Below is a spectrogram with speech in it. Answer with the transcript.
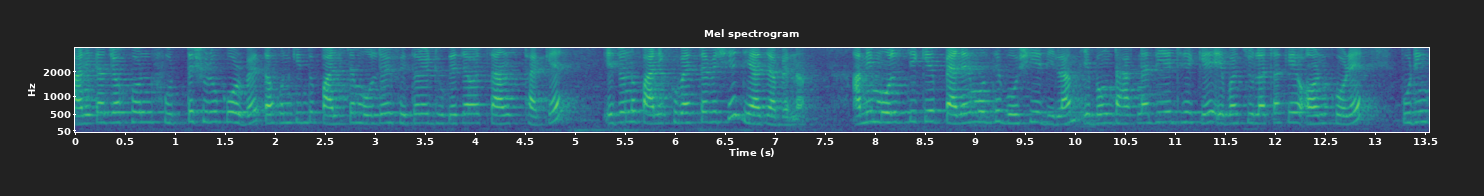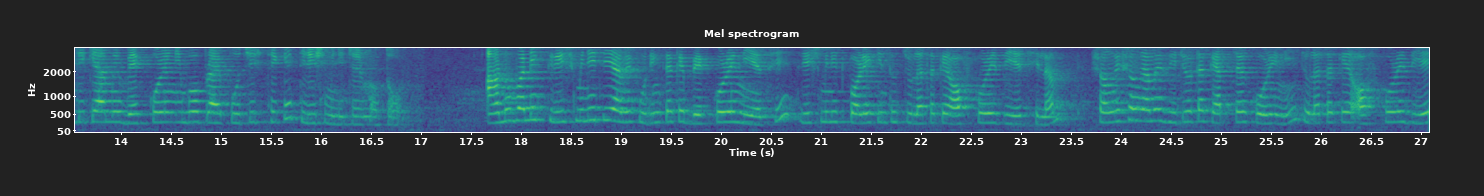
পানিটা যখন ফুটতে শুরু করবে, তখন কিন্তু পানিটা মোল্ডের ভেতরে ঢুকে যাওয়ার চান্স থাকে। এজন্য পানি খুব একটা বেশি দেওয়া যাবে না। আমি মোল্ডটিকে প্যানের মধ্যে বসিয়ে দিলাম এবং ঢাকনা দিয়ে ঢেকে এবার চুলাটাকে অন করে, পুডিংটিকে আমি বেক করে নিব প্রায় পঁচিশ থেকে তিরিশ মিনিটের মতো। আনুমানিক 30 মিনিটই আমি পুডিংটাকে বেক করে নিয়েছি। 30 মিনিট পরে কিন্তু চুলাটাকে অফ করে দিয়েছিলাম। সঙ্গে সঙ্গে আমি ভিডিওটা ক্যাপচার করিনি। চুলাটাকে অফ করে দিয়ে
